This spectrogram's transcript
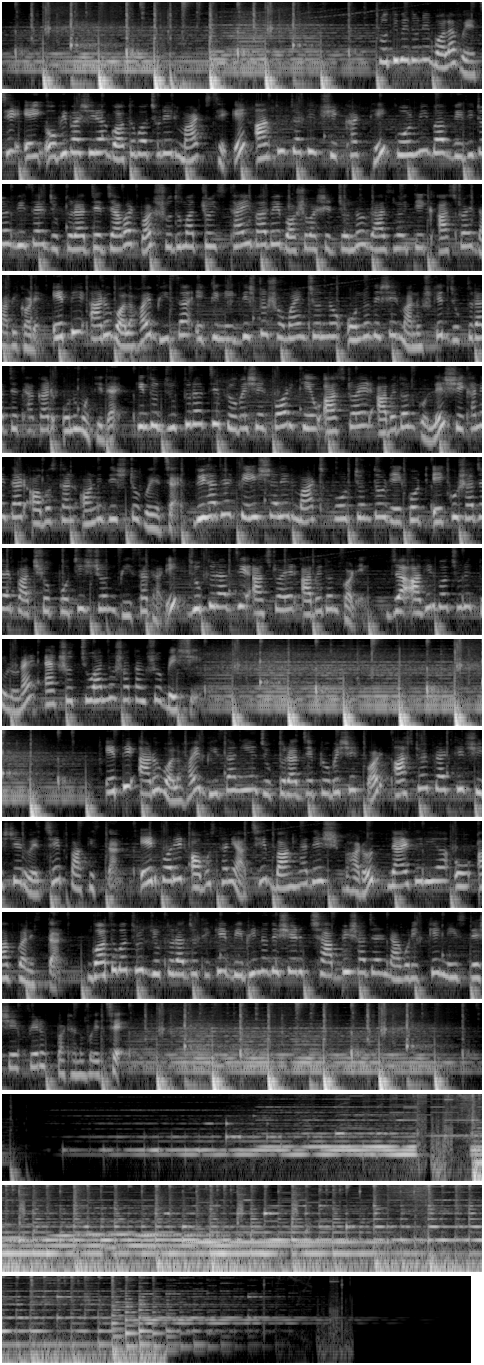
বলা হয়েছে, এই অভিবাসীরা গত বছরের মার্চ থেকে আন্তর্জাতিক শিক্ষার্থী, কর্মী বা ভিজিটর ভিসায় যুক্তরাজ্যে যাওয়ার পর শুধুমাত্র স্থায়ীভাবে বসবাসের জন্য রাজনৈতিক আশ্রয় দাবি করেন। এতে আরও বলা হয়, ভিসা একটি নির্দিষ্ট সময়ের জন্য অন্য দেশের মানুষকে যুক্তরাজ্যে থাকার অনুমতি দেয়। কিন্তু যুক্তরাজ্যে প্রবেশের পর কেউ আশ্রয়ের আবেদন করলে সেখানে তার অবস্থান অনির্দিষ্ট হয়ে যায়। দুই হাজার তেইশ সালের মার্চ পর্যন্ত রেকর্ড একুশ হাজার পাঁচশো পঁচিশ জন ভিসাধারী যুক্তরাজ্যে আশ্রয়ের আবেদন করেন, যা আগের বছরের তুলনায় একশো চুয়ান্ন শতাংশ বেশি। এতে আরও বলা হয়, ভিসা নিয়ে যুক্তরাজ্যে প্রবেশের পর আশ্রয় প্রার্থীর শীর্ষে রয়েছে পাকিস্তান। এরপরের অবস্থানে আছে বাংলাদেশ, ভারত, নাইজেরিয়া ও আফগানিস্তান। গত বছর যুক্তরাজ্য থেকে বিভিন্ন দেশের ছাব্বিশ হাজার নাগরিককে নিজ দেশে ফেরত পাঠানো হয়েছে।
